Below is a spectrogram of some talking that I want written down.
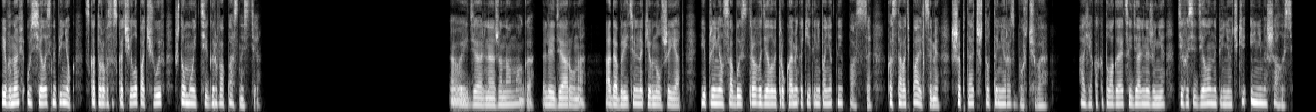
и вновь уселась на пенёк, с которого соскочила, почуяв, что мой тигр в опасности. «Вы идеальная жена мага, леди Аруна», Одобрительно кивнул Шият и принялся быстро выделывать руками какие-то непонятные пассы, кастовать пальцами, шептать что-то неразборчивое. А я, как и полагается идеальной жене, тихо сидела на пенечке и не мешалась.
